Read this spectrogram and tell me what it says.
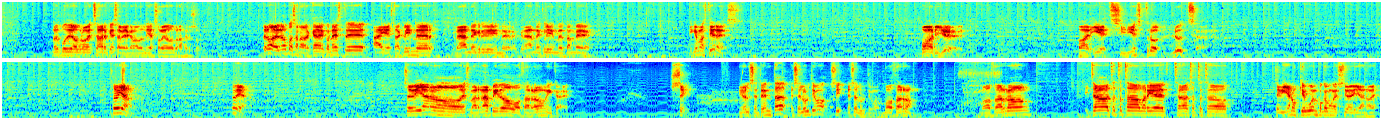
No he podido aprovechar que se había acabado el día soleado para hacer surf. Pero vale, no pasa nada, cae con este. Ahí está, Klinder. Grande Klinder, grande Klinder también. ¿Y qué más tienes? Pariet. Pariet, siniestro, lucha. Sevillano. Sevillano. Sevillano es más rápido, bozarrón y cae. Sí. Nivel 70, ¿es el último? Sí, es el último. Bozarrón. Bozarrón. Y chao, chao, chao, chao, Pariet. Chao, chao, chao, chao. Sevillano, qué buen Pokémon es Sevillano, eh.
